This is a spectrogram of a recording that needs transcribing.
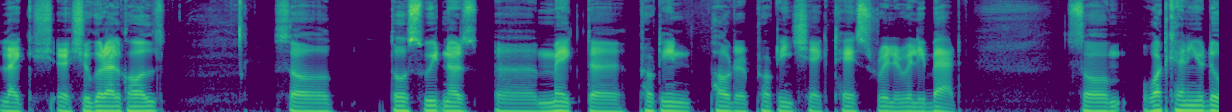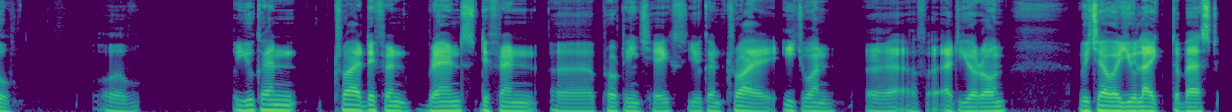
like sh- uh, sugar alcohols. So those sweeteners uh, make the protein powder protein shake taste really really bad. So what can you do uh, you can try different brands different uh, protein shakes. You can try each one uh, at your own. Whichever you like the best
